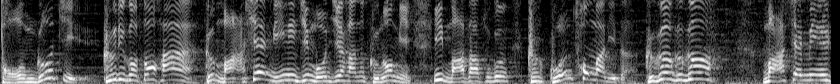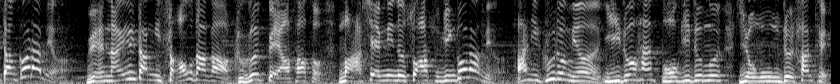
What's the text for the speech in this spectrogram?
돈 거지. 그리고 또한 그 마셰 미니지 뭔지 하는 그놈이 이 맞아 죽은 그 권총 말이다. 그거 그거 마셰민 일당 거라며 왜나 일당이 싸우다가 그걸 빼앗아서 마셰민을 쏴 죽인 거라며 아니 그러면 이러한 보기 드문 영웅들한테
